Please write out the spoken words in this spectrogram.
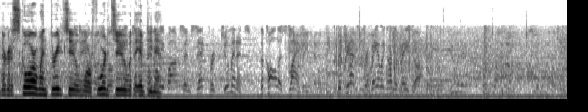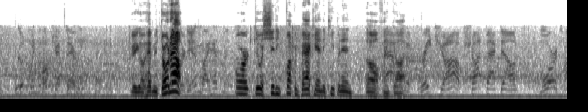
They're gonna score, win three to two, or four to two with to the empty net. box and sit for two minutes. The call is flagged. The Jets prevailing on the faceoff. Good there. You go, Hedman. Throw it out! Gathered in by Hedman. Or do a shitty fucking backhand to keep it in. Oh, thank God. great job. Shot back down. More time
